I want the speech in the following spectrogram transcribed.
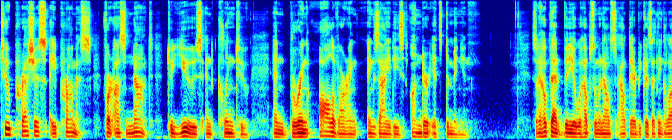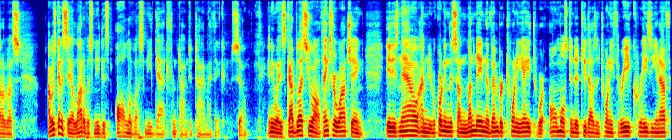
too precious a promise for us not to use and cling to and bring all of our anxieties under its dominion. So I hope that video will help someone else out there because I think a lot of us I was going to say a lot of us need this. All of us need that from time to time, I think. So, anyways, God bless you all. Thanks for watching. It is now, I'm recording this on Monday, November 28th. We're almost into 2023. Crazy enough.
